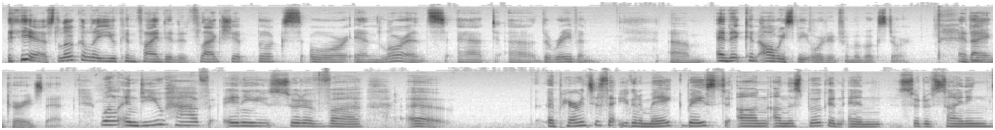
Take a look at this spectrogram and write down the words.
yes, locally you can find it at Flagship Books or in Lawrence at uh, the Raven, um, and it can always be ordered from a bookstore. And I encourage that. Well, and do you have any sort of uh, uh, appearances that you're going to make based on, on this book and, and sort of signing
